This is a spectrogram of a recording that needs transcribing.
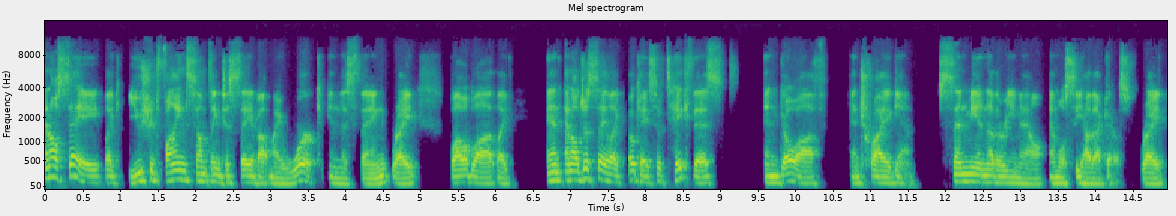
and i'll say like you should find something to say about my work in this thing right? Blah blah blah like and and i'll just say like okay so take this and go off and try again. Send me another email and we'll see how that goes right?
